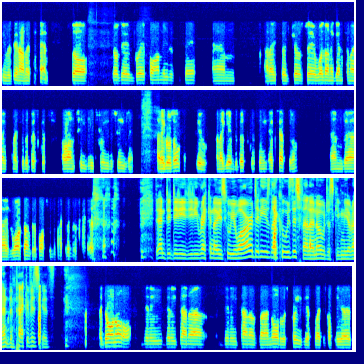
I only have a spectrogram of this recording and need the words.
he was in on it then. So Jose was great form, needless to say. Um, and I said, Jose, well done again tonight. And I said, the biscuits are on TV3 this evening. And he goes, okay, thank you. And I gave him the biscuits and he accepted them. And uh, he walked onto the bus with the packet of biscuits. then did, did he did he recognize who you are? Did he was like, who is this fella? No, just give me a random pack of biscuits. I don't know. Did he? Did he kind of? Did he kind of uh, know there was previous, like a couple of years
